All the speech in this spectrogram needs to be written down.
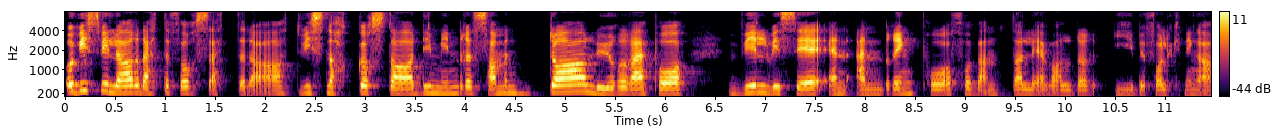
Og hvis vi lar dette fortsette, da, at vi snakker stadig mindre sammen, da lurer jeg på vil vi se en endring på forventa levealder i befolkninga.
